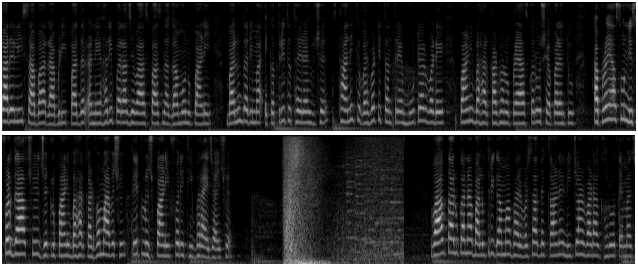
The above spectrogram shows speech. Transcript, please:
કારેલી, સાબા, રાબડી, પાદર અને હરિપરા જેવા આસપાસના ગામોનું પાણી બાલુંદરીમાં એકત્રિત થઈ રહ્યું છે. સ્થાનિક વહીવટીતંત્રે મોટર વડે પાણી બહાર કાઢવાનો પ્રયાસ કર્યો છે, પરંતુ આ પ્રયાસો નિષ્ફળ ગયા છે. જેટલું પાણી બહાર કાઢવામાં આવે છે, તેટલું જ પાણી ફરીથી ભરાઈ જાય છે. વાવ તાલુકાના બાલુત્રી ગામમાં ભારે વરસાદને કારણે નીચાણવાળા ઘરો તેમજ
